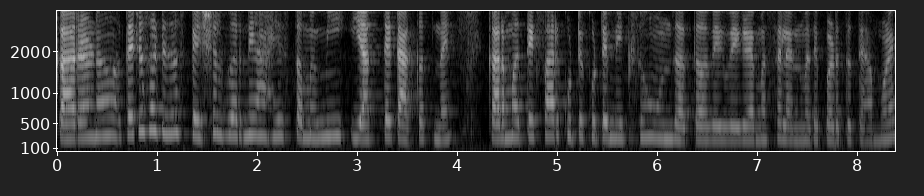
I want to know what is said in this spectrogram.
कारण त्याच्यासाठी जर स्पेशल बर्नी आहेच तर मग मी यात ते टाकत नाही. कारण मग ते फार कुठे कुठे मिक्स होऊन जातं वेगवेगळ्या मसाल्यांमध्ये पडतं त्यामुळे.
